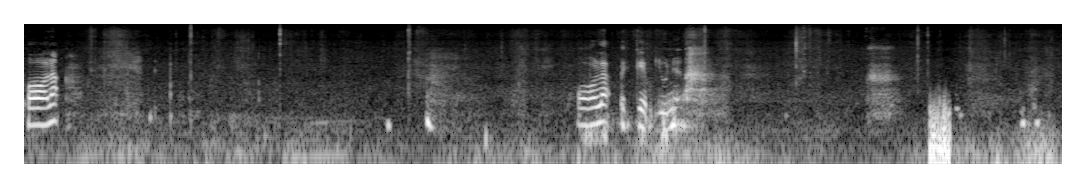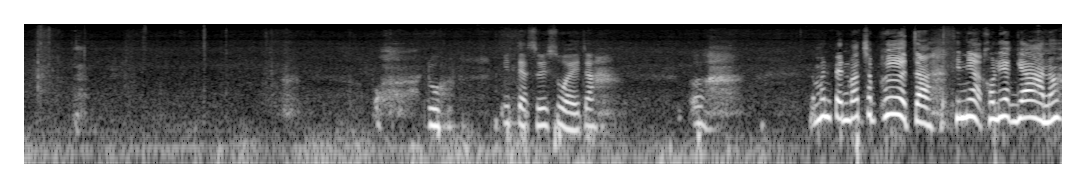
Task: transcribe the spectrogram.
พอละพอละไปเก็บอยู่เนี่ย มีแต่สวยๆจ้ะเออแล้วมันเป็นวัชพืชจ้ะที่เนี่ยเขาเรียกหญ้าเนาะ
